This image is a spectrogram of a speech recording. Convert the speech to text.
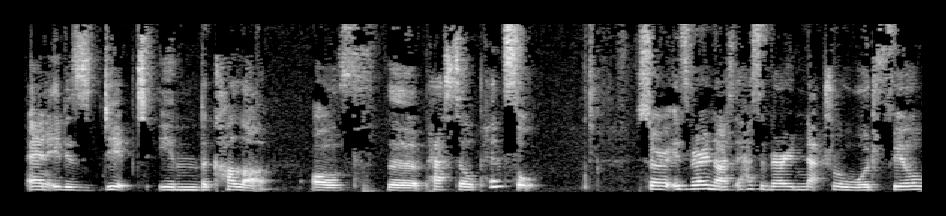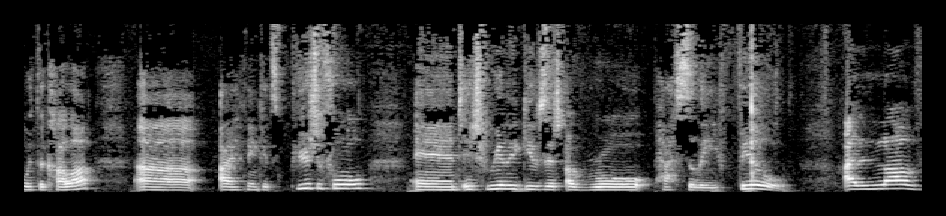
and it is dipped in the color of the pastel pencil. So it's very nice. It has a very natural wood feel with the color. Uh, I think it's beautiful and it really gives it a raw pastel feel. I love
